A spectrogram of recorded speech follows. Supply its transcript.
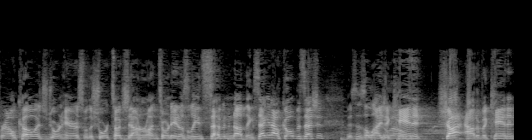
for Alcoa. It's Jordan Harris with a short touchdown run. Tornadoes lead seven to nothing. Second Alcoa possession. This is Elijah Cannon. Shot out of a cannon.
